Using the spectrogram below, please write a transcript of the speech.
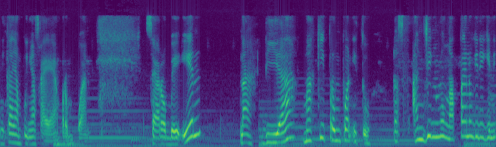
nikah yang punya saya yang perempuan. Saya robein nah dia maki perempuan itu. Anjing lu ngapain lu gini-gini?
